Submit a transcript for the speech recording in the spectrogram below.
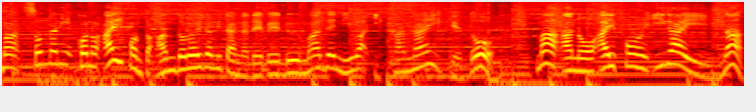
まあそんなにこの iPhone と Android みたいなレベルまでにはいかないけど、まああの iPhone 以外な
